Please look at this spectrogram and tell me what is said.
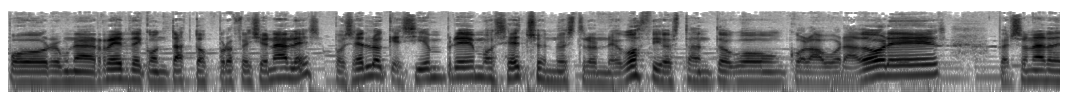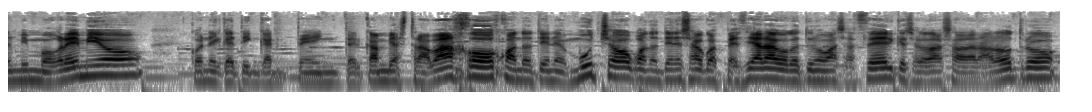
por una red de contactos profesionales, pues es lo que siempre hemos hecho en nuestros negocios, tanto con colaboradores, personas del mismo gremio, con el que te, te, intercambias trabajos, cuando tienes mucho, cuando tienes algo especial, algo que tú no vas a hacer, que se lo vas a dar al otro,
